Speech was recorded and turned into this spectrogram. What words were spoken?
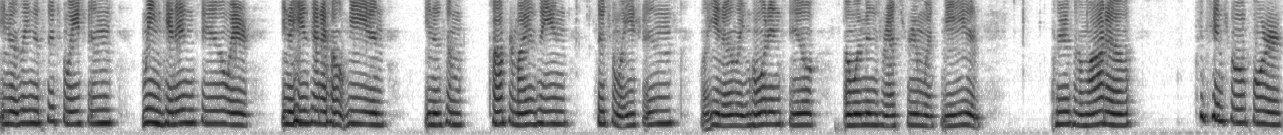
you know, like the situations we get into where, you know, he's gotta help me in, you know, some compromising situations, you know, like going into a women's restroom with me, and there's a lot of potential for,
